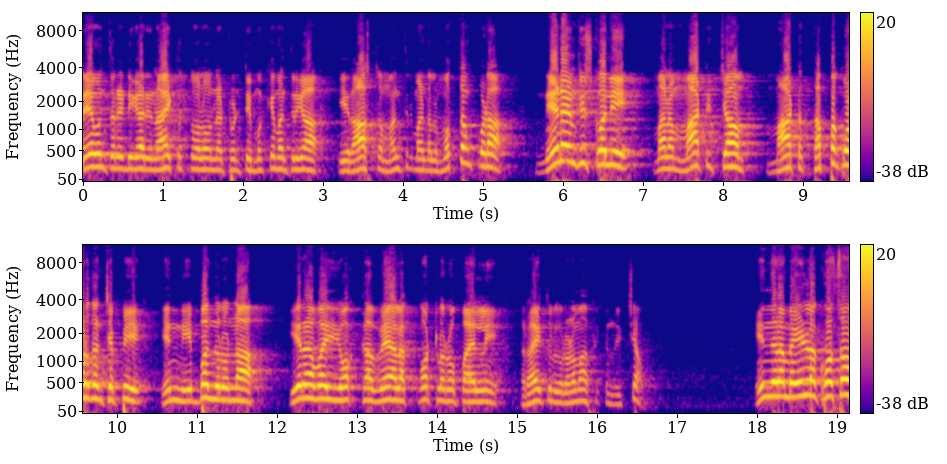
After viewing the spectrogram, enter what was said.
రేవంత్ రెడ్డి గారి నాయకత్వంలో ఉన్నటువంటి ముఖ్యమంత్రిగా ఈ రాష్ట్ర మంత్రి మండలి మొత్తం కూడా నిర్ణయం తీసుకొని మనం మాటిచ్చాం. మాట తప్పకూడదని చెప్పి ఎన్ని ఇబ్బందులున్నా ఇరవై ఒక్క వేల కోట్ల రూపాయల్ని రైతులకు రుణమాఫీ కింద ఇచ్చాం. ఇందిరమ్మ ఇళ్ళ కోసం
